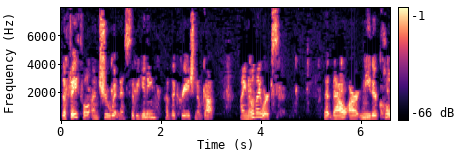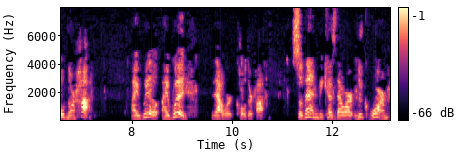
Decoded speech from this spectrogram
the faithful and true witness, the beginning of the creation of God. I know thy works, that thou art neither cold nor hot. I will I would thou wert cold or hot. So then, because thou art lukewarm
